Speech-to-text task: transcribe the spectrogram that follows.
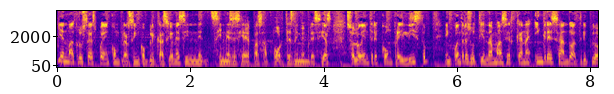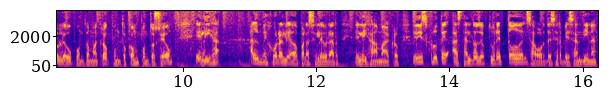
Y en Macro ustedes pueden comprar sin complicaciones, sin, sin necesidad de pasaportes ni membresías. Solo entre, compre y listo. Encuentre su tienda más cercana ingresando a www.macro.com.co. Elija al mejor aliado para celebrar elija a Macro y disfrute hasta el 2 de octubre todo el sabor de cerveza andina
